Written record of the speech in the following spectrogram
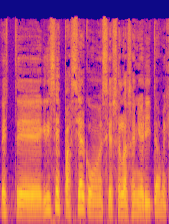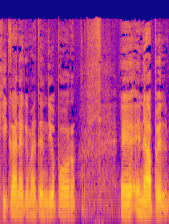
este, gris espacial, como me decía ayer la señorita mexicana que me atendió por eh, en Apple.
